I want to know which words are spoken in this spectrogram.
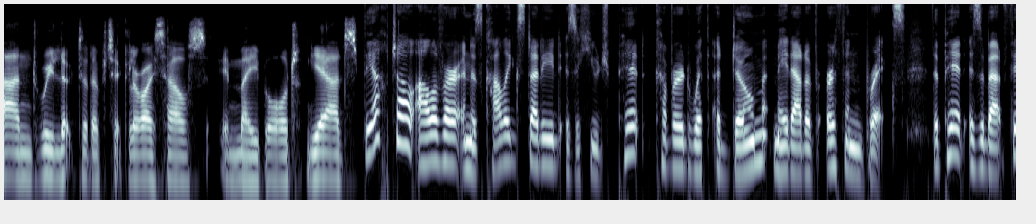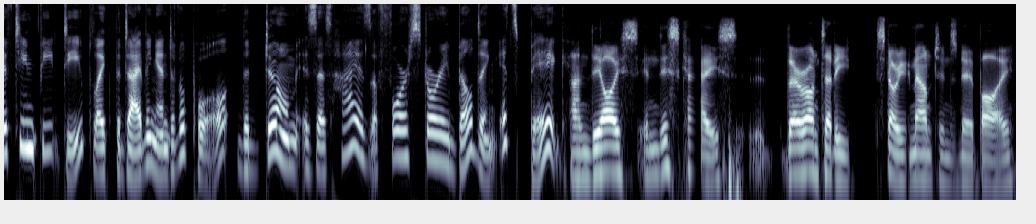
And we looked at a particular ice house in Maybod, Yazd. The Yakhchal Oliver and his colleagues studied is a huge pit covered with a dome made out of earthen bricks. The pit is about 15 feet deep, like the diving end of a pool. The dome is as high as a four story building. It's big. And the ice in this case, there aren't any snowy mountains nearby.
